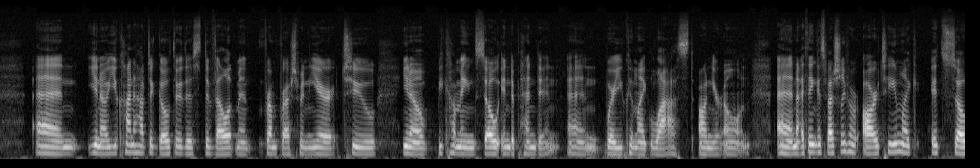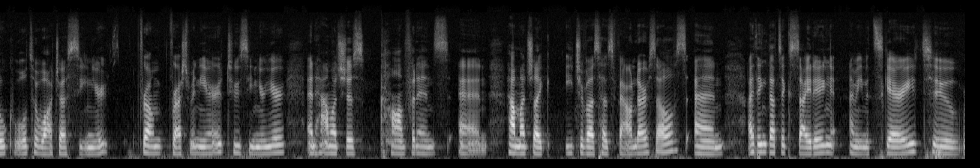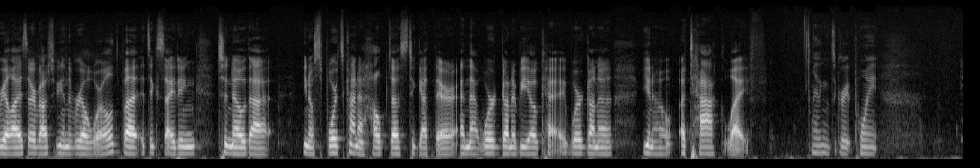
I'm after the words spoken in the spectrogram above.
And, you know, you kind of have to go through this development from freshman year to, you know, becoming so independent and where you can like last on your own. And I think especially for our team, like it's so cool to watch us seniors from freshman year to senior year and how much just confidence and how much like each of us has found ourselves and i think that's exciting i mean it's scary to realize they're about to be in the real world but it's exciting to know that you know sports kind of helped us to get there and that we're going to be okay we're going to you know attack life I think that's a great point.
